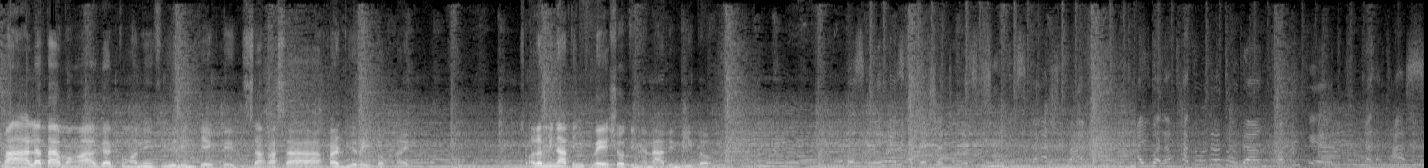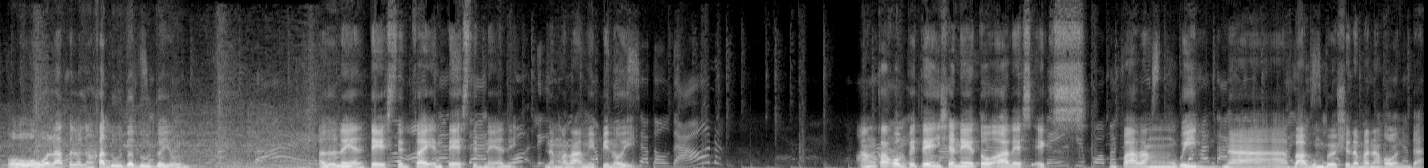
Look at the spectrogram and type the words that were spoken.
Mahahalata mo nga agad kung ano yung fuel injected saka sa carburetor type. So alamin natin yung presyo, tingnan natin dito. Oo, wala talagang kaduda-duda yun. Ano na yan, tested, try and tested na yan eh. Ng maraming Pinoy. Ang kakompetensya nito, RSX, parang wave na bagong version naman ng Honda.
